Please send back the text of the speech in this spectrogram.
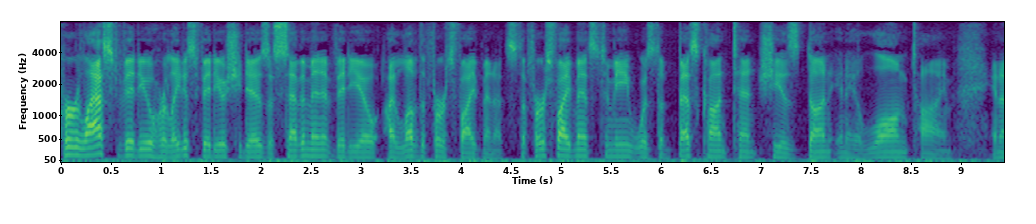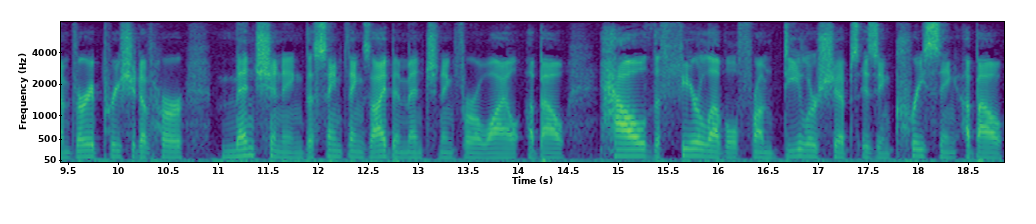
her last video, her latest video she did is a seven minute video. I love the first five minutes. The first five minutes to me was the best content she has done in a long time. And I'm very appreciative of her mentioning the same things I've been mentioning for a while about how the fear level from dealerships is increasing about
